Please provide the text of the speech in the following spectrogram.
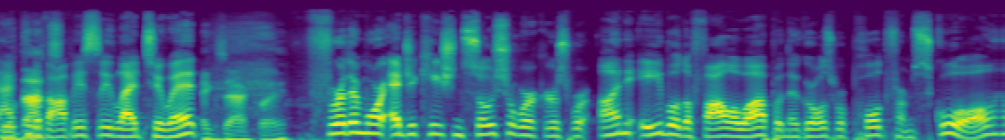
That Well, could have that's- obviously led to it. exactly. Furthermore, education social workers were unable to follow up when the girls were pulled from school.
